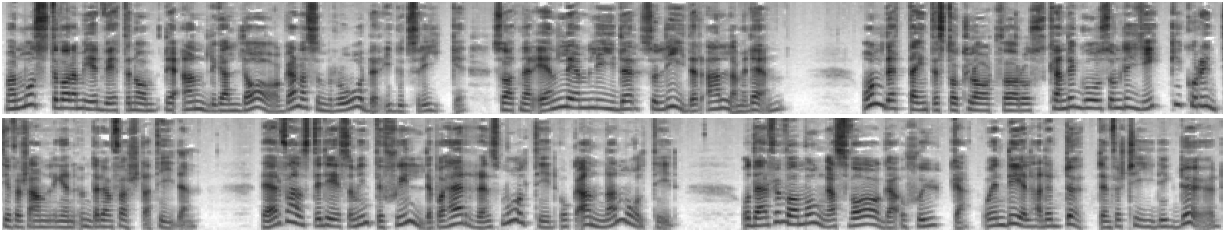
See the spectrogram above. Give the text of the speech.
Man måste vara medveten om de andliga lagarna som råder i Guds rike, så att när en lem lider så lider alla med den. Om detta inte står klart för oss kan det gå som det gick i Korintierförsamlingen under den första tiden. Där fanns det det som inte skilde på Herrens måltid och annan måltid och därför var många svaga och sjuka och en del hade dött en för tidig död.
